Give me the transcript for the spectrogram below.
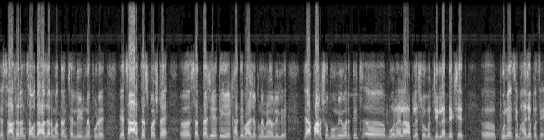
ते साधारण चौदा हजार मतांच्या लीडनं पुढे आहेत. याचा अर्थ स्पष्ट आहे सत्ता जी आहे ती एक हाती भाजपनं मिळवलेली आहे. त्या पार्श्वभूमीवरतीच बोलायला आपल्यासोबत जिल्हाध्यक्ष आहेत. पुण्याचे भाजपचे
